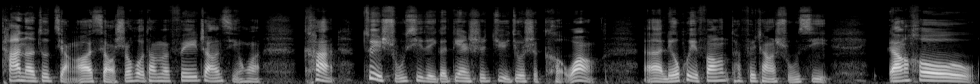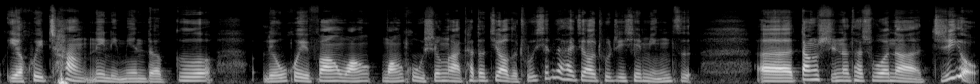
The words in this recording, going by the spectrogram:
他呢就讲啊，小时候他们非常喜欢看最熟悉的一个电视剧就是《渴望》，呃，刘慧芳她非常熟悉，然后也会唱那里面的歌，刘慧芳、王王沪生啊，他都叫得出，现在还叫得出这些名字。呃，当时呢，他说呢，只有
